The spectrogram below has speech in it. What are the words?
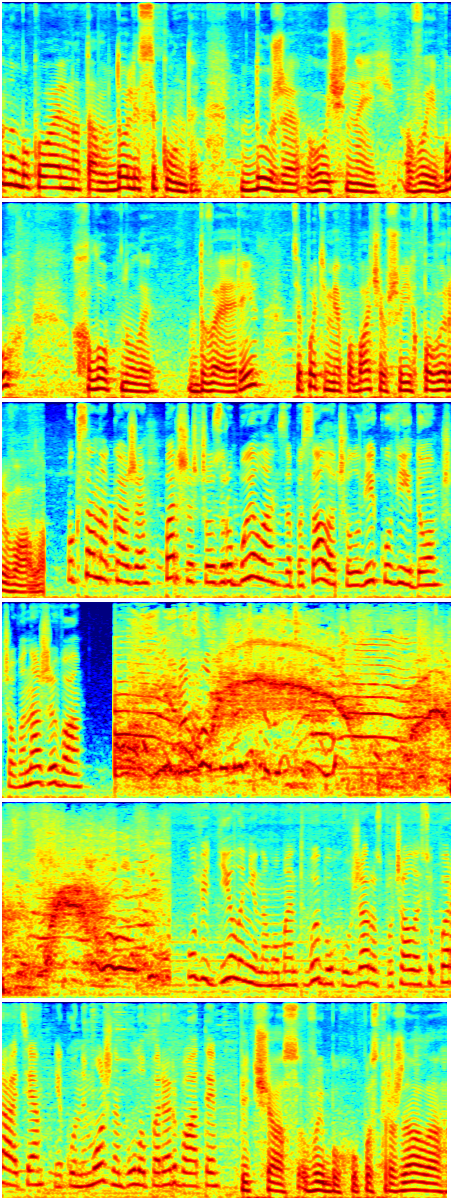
Воно буквально там долі секунди. Дуже гучний вибух, хлопнули двері. Це потім я побачив, що їх повиривало. Оксана каже, перше, що зробила, записала чоловіку відео, що вона жива. Відділенні на момент вибуху вже розпочалась операція, яку не можна було перервати. Під час вибуху постраждала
